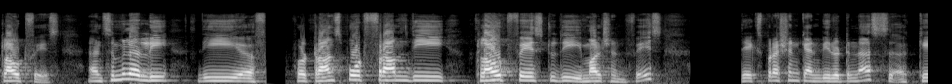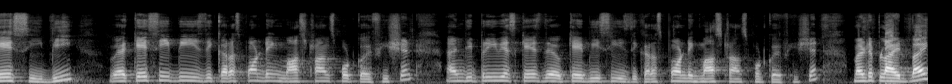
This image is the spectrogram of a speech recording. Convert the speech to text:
cloud phase. And similarly, the uh, for transport from the cloud phase to the emulsion phase, the expression can be written as uh, KCB where KCB is the corresponding mass transport coefficient and the previous case the KBC is the corresponding mass transport coefficient multiplied by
